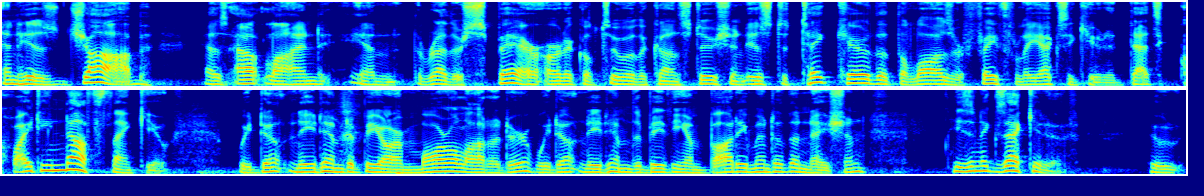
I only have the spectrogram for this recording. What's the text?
And his job as outlined in the rather spare Article 2 of the Constitution, is to take care that the laws are faithfully executed. That's quite enough, thank you. We don't need him to be our moral auditor. We don't need him to be the embodiment of the nation. He's an executive who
